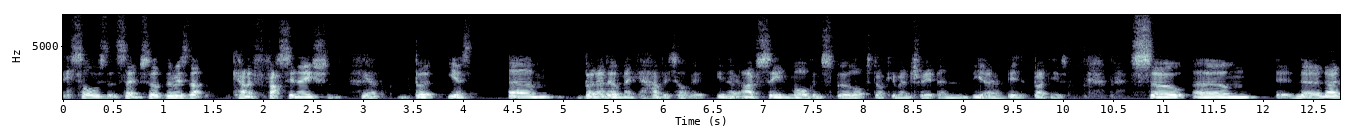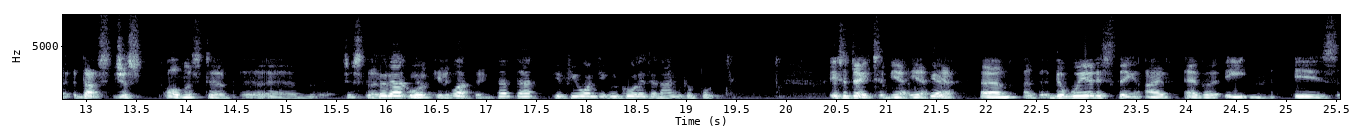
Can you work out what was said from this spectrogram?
it's always the same. So there is that kind of fascination. Yeah. But yes, um, but I don't make a habit of it. You know, Yeah. I've seen Morgan Spurlock's documentary, and yeah, Yeah. it's bad news. So um, and I, that's just almost a, um, just a So that, quirky little well, thing. that that if you want, you can call it an anchor point. It's a datum, yeah, yeah, Yeah. yeah. Um, the weirdest thing I've ever eaten is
